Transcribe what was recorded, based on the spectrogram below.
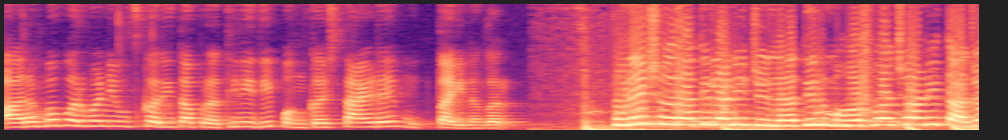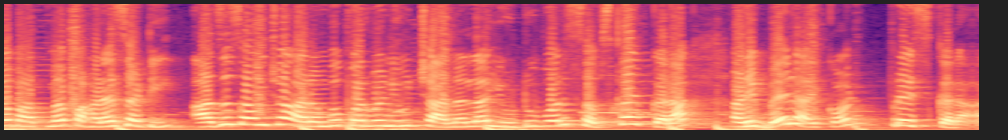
आरंभ पर्व न्यूज करिता प्रतिनिधी पंकज तायडे मुक्ताईनगर. पुणे शहरातील आणि जिल्ह्यातील महत्त्वाच्या आणि ताज्या बातम्या पाहण्यासाठी आजच आमच्या आरंभ पर्व न्यूज चॅनलला यूट्यूबवर सबस्क्राईब करा आणि बेल आयकॉन प्रेस करा.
